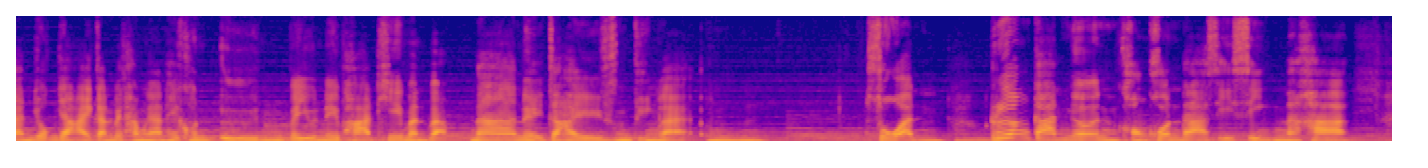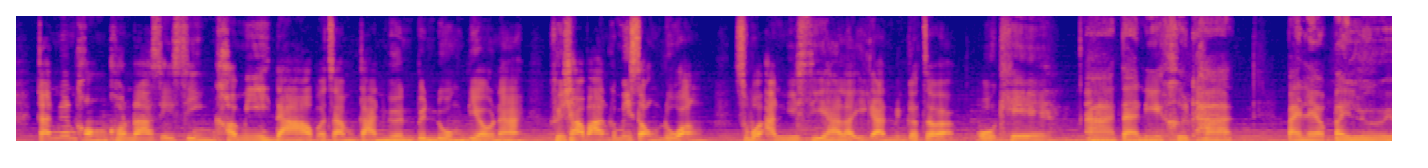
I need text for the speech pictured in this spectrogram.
การยกย้ายกันไปทำงานให้คนอื่น ไปอยู่ในพาร์ทที่มันแบบน่าเหนื่อยใจจริงๆแหละส่วน เรื่องการเงินของคนราศีสิงห์นะคะ การเงินของคนราศีสิงห์เขามีดาวประจำการเงินเป็นดวงเดียวนะ คือชาวบ้านก็มีสองดวง สมมติอันนี้เสียแล้วอีกอันหนึ่งก็จะแบบโอเคอ่าแต่อันนี้คือถ้าไปแล้วไปเลย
